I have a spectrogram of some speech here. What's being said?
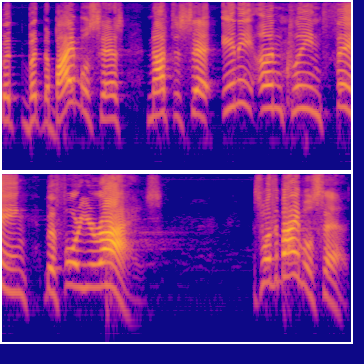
But, but the Bible says not to set any unclean thing before your eyes. That's what the Bible says.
